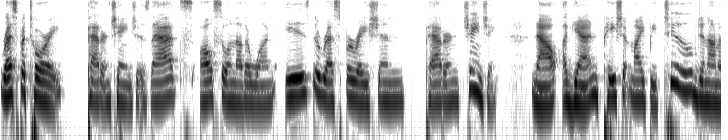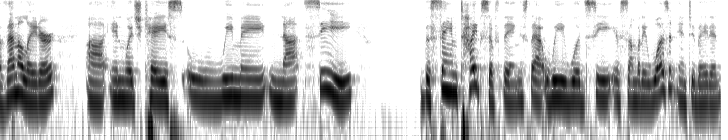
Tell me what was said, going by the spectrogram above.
Respiratory pattern changes. That's also another one. Is the respiration pattern changing? Now, again, patient might be tubed and on a ventilator, uh, in which case we may not see the same types of things that we would see if somebody wasn't intubated,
